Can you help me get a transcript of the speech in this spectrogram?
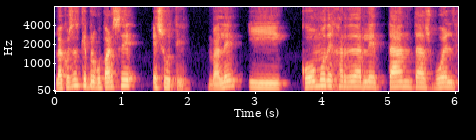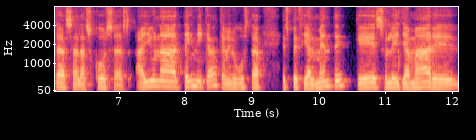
La cosa es que preocuparse es útil, ¿vale? Y cómo dejar de darle tantas vueltas a las cosas. Hay una técnica que a mí me gusta especialmente que suele llamar eh,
